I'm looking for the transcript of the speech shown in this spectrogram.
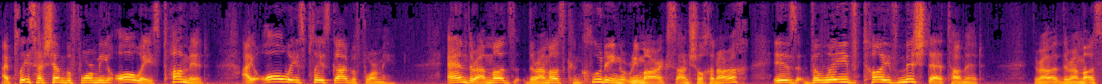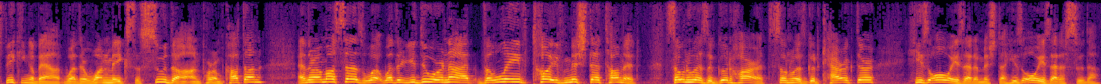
I place Hashem before me always, tamid. I always place God before me. And the Ramah's, the Ramah's concluding remarks on Shulchan Aruch is the Velev Toiv Mishtet Tamid. The, the Ramah speaking about whether one makes a Suda on Purim Katan, and the Ramah says whether you do or not, the Velev Toiv Mishtet Tamid. Someone who has a good heart, someone who has good character, he's always at a Mishta, he's always at a Suda.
